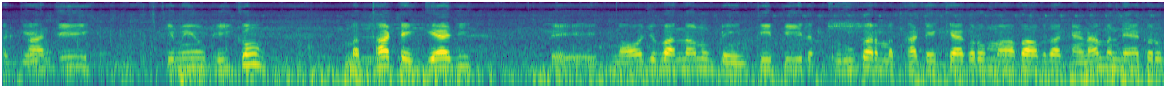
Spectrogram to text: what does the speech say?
ਅੱਗੇ। ਹਾਂਜੀ। ਕਿਵੇਂ ਹੋ? ਠੀਕ ਹੋ? ਮੱਥਾ ਟੇਕ ਗਿਆ ਜੀ ਤੇ ਨੌਜਵਾਨਾਂ ਨੂੰ ਬੇਨਤੀ ਪੀਲ ਗੁਰੂ ਘਰ ਮੱਥਾ ਟੇਕਿਆ ਕਰੋ ਮਾਪੇ ਦਾ ਕਹਿਣਾ ਮੰਨਿਆ ਕਰੋ।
